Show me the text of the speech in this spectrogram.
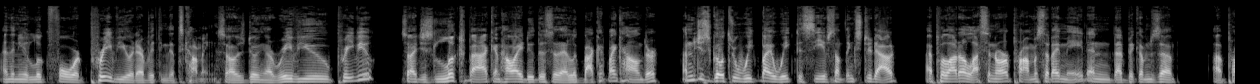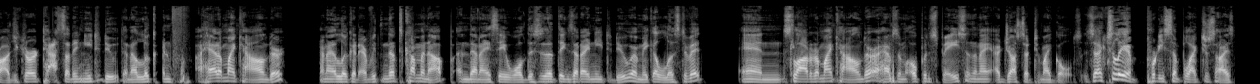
and then you look forward, preview at everything that's coming. So I was doing a review preview. So I just looked back, and how I do this is I look back at my calendar and I just go through week by week to see if something stood out. I pull out a lesson or a promise that I made, and that becomes a, a project or a task that I need to do. Then I look ahead of my calendar and I look at everything that's coming up, and then I say, well, this is the things that I need to do. I make a list of it and slot it on my calendar. I have some open space, and then I adjust it to my goals. It's actually a pretty simple exercise.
